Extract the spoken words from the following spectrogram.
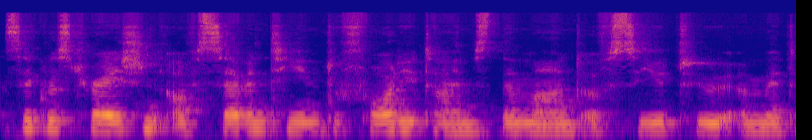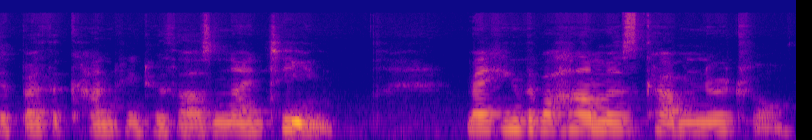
sequestration of 17 to 40 times the amount of CO2 emitted by the country in 2019, making the Bahamas carbon neutral.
